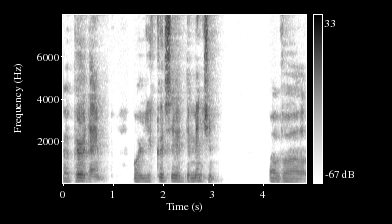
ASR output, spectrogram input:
uh, paradigm, or you could say a dimension of uh,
